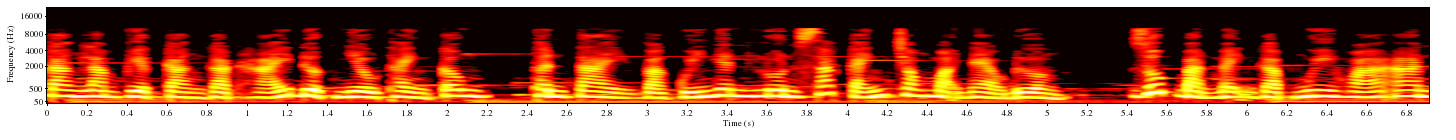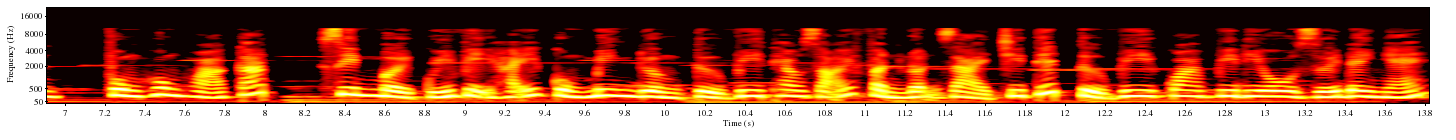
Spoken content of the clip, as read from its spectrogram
càng làm việc càng gặt hái được nhiều thành công, thần tài và quý nhân luôn sát cánh trong mọi nẻo đường, giúp bản mệnh gặp nguy hóa an, phùng hung hóa cát. Xin mời quý vị hãy cùng Minh Đường Tử Vi theo dõi phần luận giải chi tiết tử vi qua video dưới đây nhé.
